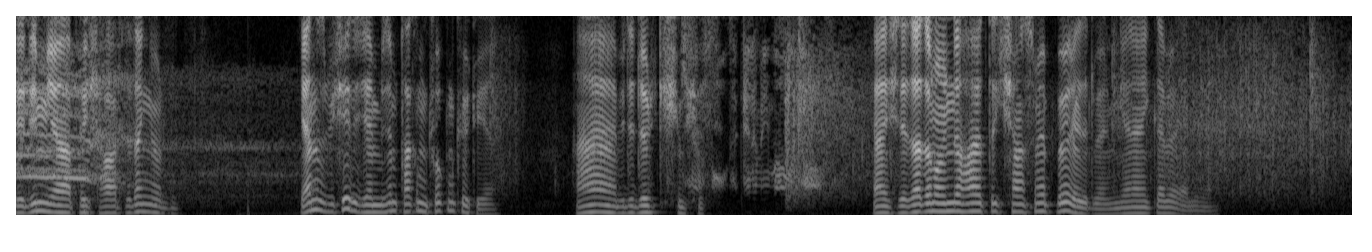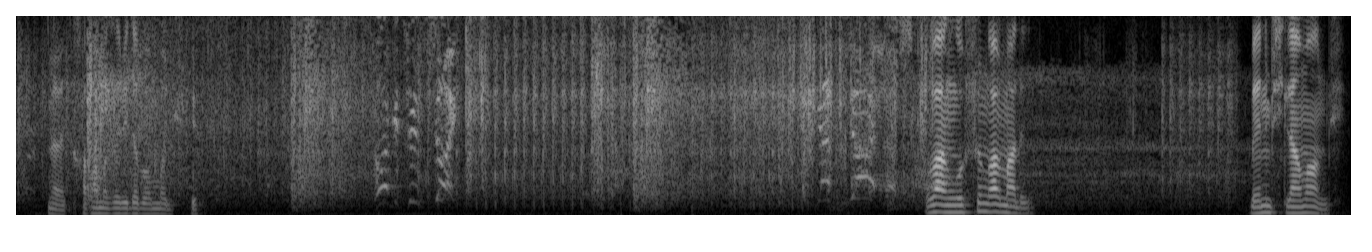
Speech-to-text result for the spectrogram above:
Dedim ya peş haritadan gördüm. Yalnız bir şey diyeceğim bizim takım çok mu kötü ya? Ha bir de 4 kişiymişiz. Yani işte zaten oyunda hayattaki şansım hep böyledir benim. Genellikle böyledir yani. Evet kafamıza bir de bomba düştü. Ulan kurşun kalmadı. Benim silahımı almış.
